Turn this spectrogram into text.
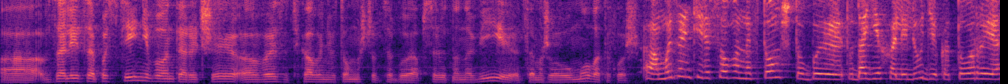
А, взагалі це постійні волонтери, чи е, ви зацікавлені в тому, щоб це були абсолютно нові? Це можливо умова також? А, Мы заинтересованы в том, чтобы туда ехали люди, которые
